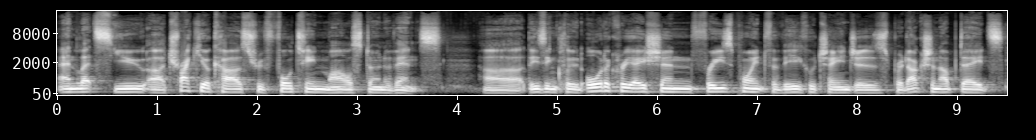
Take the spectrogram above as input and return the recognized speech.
and lets you uh, track your cars through 14 milestone events. Uh, these include order creation, freeze point for vehicle changes, production updates,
